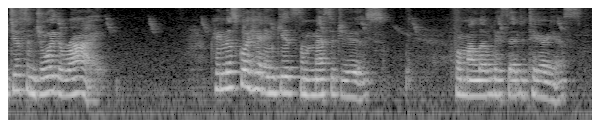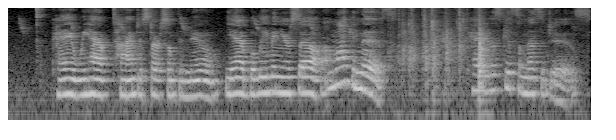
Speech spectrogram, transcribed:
just enjoy the ride. Okay, let's go ahead and get some messages for my lovely Sagittarius. Okay, we have time to start something new. Yeah, believe in yourself. I'm liking this. Okay, let's get some messages.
